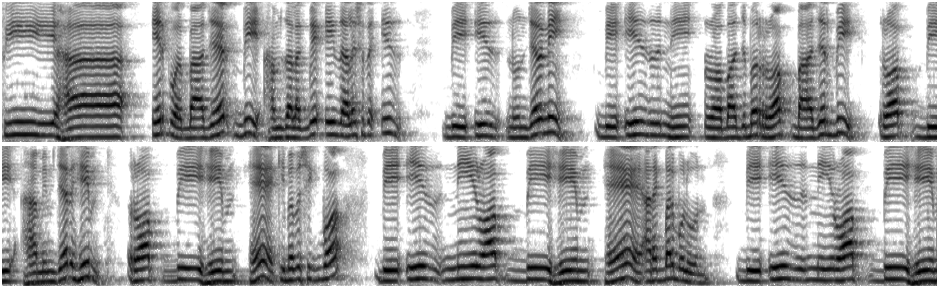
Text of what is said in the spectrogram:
ফিহা। এরপর, বাজের বি, হামজা লাগবে, এই দালের সাথে ইজ, বি, ইজ, নুন জারনি বি, ইজ, নি রবাজবর রব, বাজের বি, রব, বি, হামিম জের, হিম, রব, বি, হিম হ্যাঁ কীভাবে শিখব? বি, ইজ, নি, রব, বি, হিম হ্যাঁ আরেকবার বলুন। বি ইজ নি রব বি হিম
